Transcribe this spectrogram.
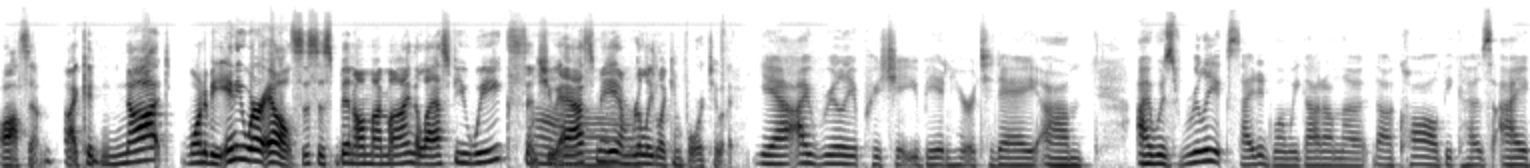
Awesome. I could not want to be anywhere else. This has been on my mind the last few weeks since Aww. you asked me. I'm really looking forward to it. Yeah, I really appreciate you being here today. Um, I was really excited when we got on the, the call because I,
